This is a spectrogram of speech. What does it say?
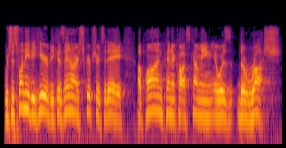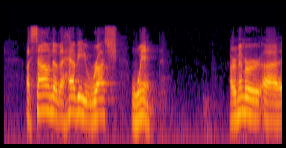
Which is funny to hear because in our scripture today, upon Pentecost coming, it was the rush, a sound of a heavy rush wind. I remember uh,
